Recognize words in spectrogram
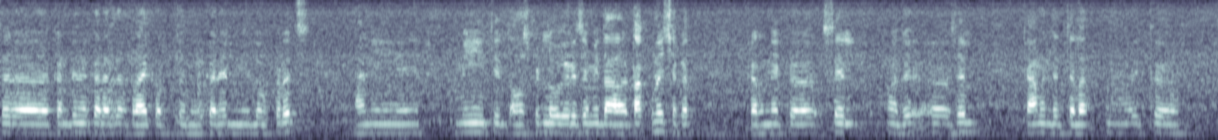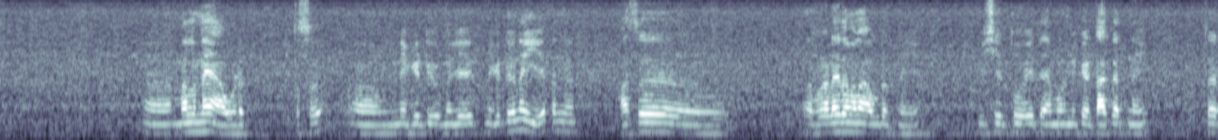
तर कंटिन्यू करायचा ट्राय करतो मी. करेल मी लवकरच. आणि मी ते हॉस्पिटल वगैरेचं मी दा टाकू नाही शकत. कारण एक सेल्फमध्ये सेल्फ काय म्हणतात त्याला? एक मला नाही आवडत तसं. नेगेटिव्ह म्हणजे नेगेटिव्ह नाही आहे पण असं रडायला मला आवडत नाही आहे विषय तो आहे त्यामुळे मी काही टाकत नाही. तर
